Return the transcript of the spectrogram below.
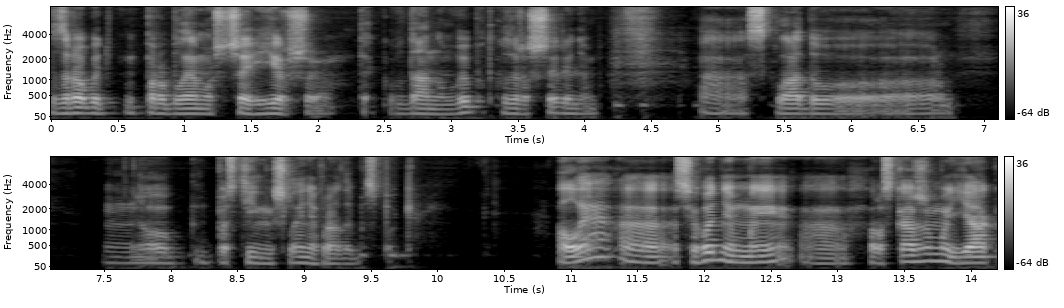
зробить проблему ще гіршою, так в даному випадку з розширенням складу постійних членів Ради безпеки. Але е, сьогодні ми е, розкажемо, як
